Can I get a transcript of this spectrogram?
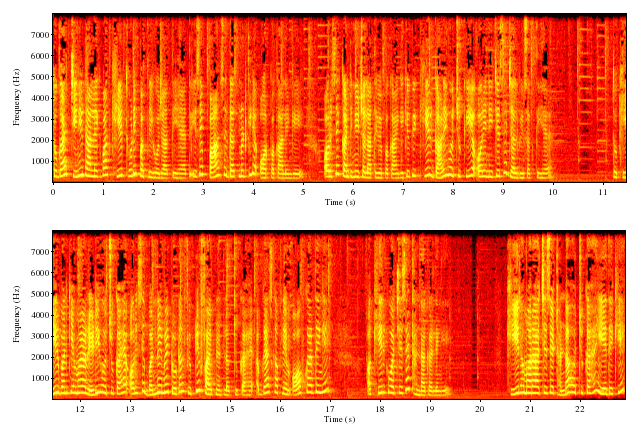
तो गाय, चीनी डालने के बाद खीर थोड़ी पतली हो जाती है तो इसे पाँच से दस मिनट के लिए और पका लेंगे और इसे कंटिन्यू चलाते हुए पकाएँगे, क्योंकि खीर गाढ़ी हो चुकी है और ये नीचे से जल भी सकती है। तो खीर बन के हमारा रेडी हो चुका है और इसे बनने में टोटल 55 मिनट लग चुका है। अब गैस का फ्लेम ऑफ़ कर देंगे और खीर को अच्छे से ठंडा कर लेंगे। खीर हमारा अच्छे से ठंडा हो चुका है, ये देखिए।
